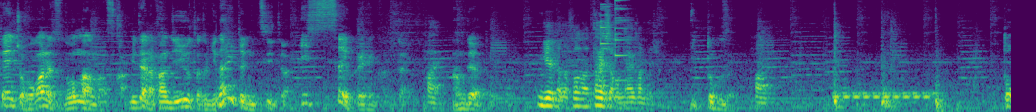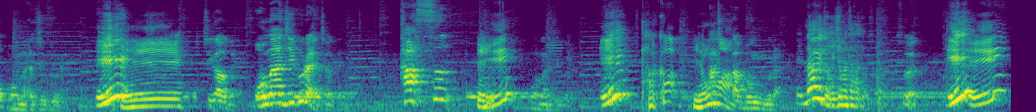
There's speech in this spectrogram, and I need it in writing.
店長他のやつどんなんなんすか？みたいな感じで言うた時ナイトについては一切触れへんかったよ。はい。なんでやと思う？いやだからそんな大したことないからでし言っとくぜ。ょはい。と同じぐらい。え？ええ違うで。同じぐらいちゃうで。足す。え？同じぐえ？高っ。4らい足した万分ぐらい。えナイトが一番高いんですか？そうやで。え？え？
